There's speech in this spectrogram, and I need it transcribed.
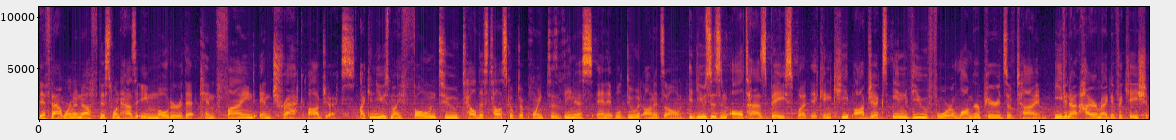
If that weren't enough, this one has a motor that can find and track objects. I can use my phone to tell this telescope telescope to point to Venus and it will do it on its own. It uses an Altaz base, but it can keep objects in view for longer periods of time, even at higher magnification.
